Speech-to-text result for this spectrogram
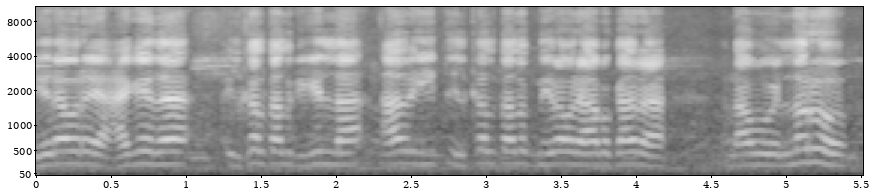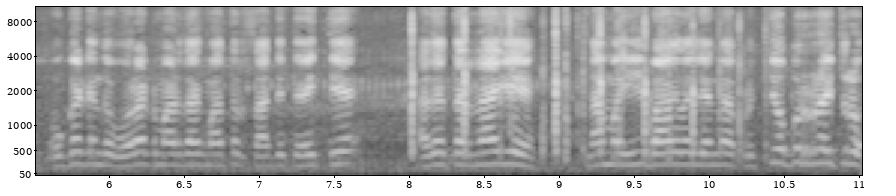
ನೀರಾವರಿ ಆಗ್ಯದ ಇಲ್ಕಲ್ ತಾಲೂಕಿಗೆ ಇಲ್ಲ. ಆದರೆ ಈ ಇಲ್ಕಲ್ ತಾಲೂಕು ನೀರಾವರಿ ಆಗ್ಬೇಕಾದ್ರೆ ನಾವು ಎಲ್ಲರೂ ಒಗ್ಗಟ್ಟಿಂದ ಹೋರಾಟ ಮಾಡಿದಾಗ ಮಾತ್ರ ಸಾಧ್ಯತೆ ಐತಿ. ಅದೇ ಥರನಾಗಿ ನಮ್ಮ ಈ ಭಾಗದಲ್ಲಿ ಪ್ರತಿಯೊಬ್ಬರು ರೈತರು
